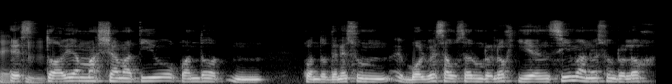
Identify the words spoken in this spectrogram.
es mm. todavía más llamativo cuando mm, cuando tenés un, volvés a usar un reloj y encima no es un reloj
